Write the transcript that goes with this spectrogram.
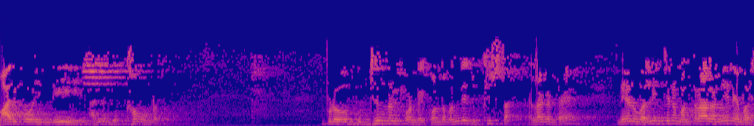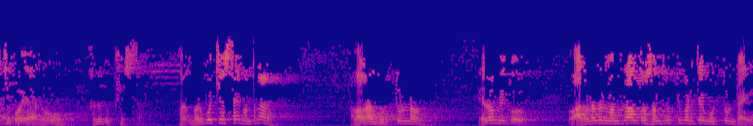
మారిపోయింది అని దుఃఖం ఉండదు. ఇప్పుడు బుద్ధి ఉందనుకోండి కొంతమంది దుఃఖిస్తారు. ఎలాగంటే నేను వల్లించిన మంత్రాలన్నీ నేను మర్చిపోయాను అని దుఃఖిస్తాను మరుపు వచ్చేస్తాయి మంత్రాలు. అవి అలా గుర్తుండవు. ఏదో మీకు ఓ మంత్రాలతో సంతృప్తి పడితే గుర్తుంటాయి.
